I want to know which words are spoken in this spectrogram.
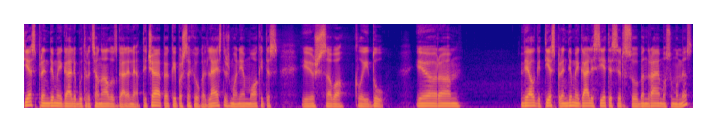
tie sprendimai gali būti racionalūs, gali ne. Tai čia apie, kaip aš sakiau, kad leisti žmonėms mokytis iš savo klaidų. Ir e, vėlgi tie sprendimai gali sėtis ir su bendravimu su mumis.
